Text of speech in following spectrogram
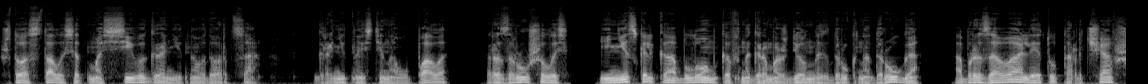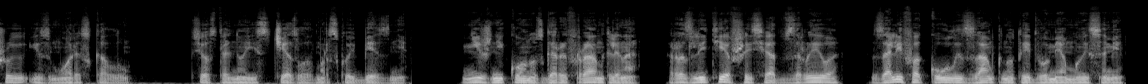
что осталось от массива гранитного дворца. Гранитная стена упала, разрушилась, и несколько обломков, нагроможденных друг на друга, образовали эту торчавшую из моря скалу. Все остальное исчезло в морской бездне. Нижний конус горы Франклина, разлетевшийся от взрыва, залив акулы, замкнутый двумя мысами,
